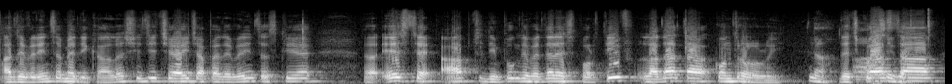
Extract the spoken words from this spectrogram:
adeverință medicală și zice aici pe adeverință scrie uh, este apt din punct de vedere sportiv la data controlului. Da. Deci A, cu asta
